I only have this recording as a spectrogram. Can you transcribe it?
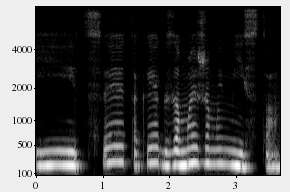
І це таке, як за межами міста.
